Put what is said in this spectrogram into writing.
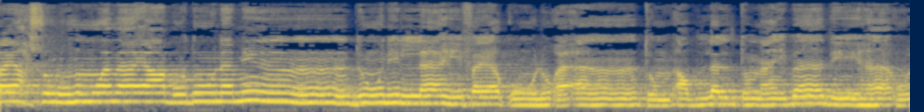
يحشرهم وما يعبدون من دون الله فيقول أأنتم أضللتم عبادي هؤلاء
